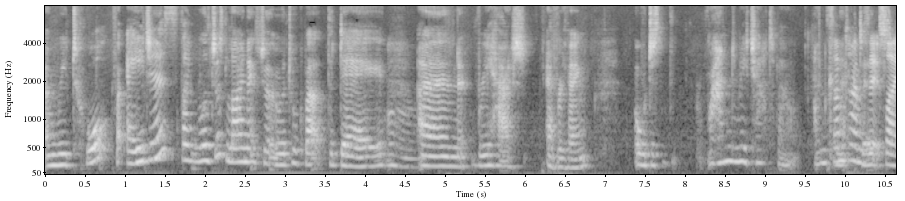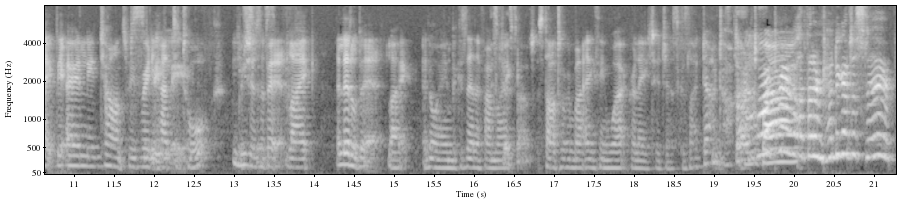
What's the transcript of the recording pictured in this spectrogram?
and we talk for ages. Like we'll just lie next to each other and we'll talk about the day Mm-hmm. and rehash everything, or just randomly chat about sometimes it's like the only chance we've really had to talk which is a bit like a little bit like annoying because then if I'm like sad. start talking about anything work related, Jessica's like, don't talk Don't about talk about that. I'm trying to go to sleep.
